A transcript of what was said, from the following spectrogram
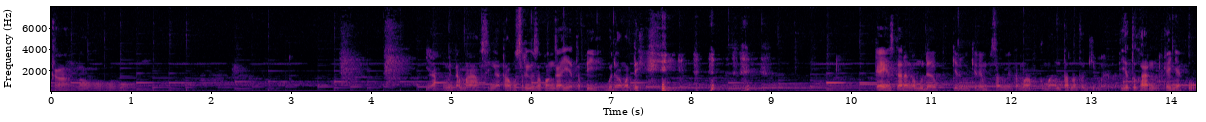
Kalau ya aku minta maaf sih nggak tahu aku serius apa enggak ya tapi bodo amat deh. Kayaknya sekarang kamu udah kirim-kirim pesan minta maaf ke mantan atau gimana? Ya Tuhan kayaknya aku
